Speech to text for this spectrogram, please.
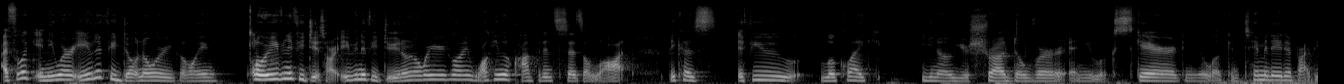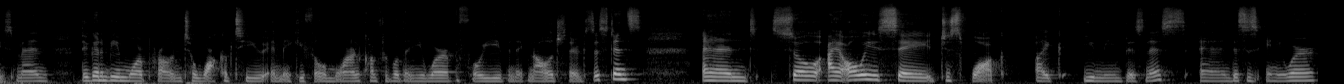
I feel like anywhere, even if you don't know where you're going, or even if you do, sorry, even if you do know where you're going, walking with confidence says a lot because if you look like you know you're shrugged over and you look scared and you look intimidated by these men they're going to be more prone to walk up to you and make you feel more uncomfortable than you were before you even acknowledge their existence and so I always say just walk like you mean business and this is anywhere.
